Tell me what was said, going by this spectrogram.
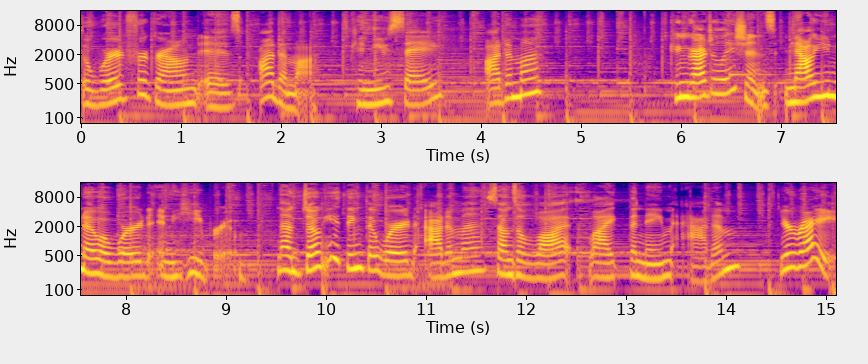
the word for ground is Adamah. Can you say Adamah? Congratulations! Now you know a word in Hebrew. Now, don't you think the word Adamah sounds a lot like the name Adam? You're right.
